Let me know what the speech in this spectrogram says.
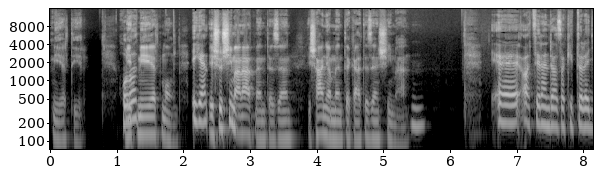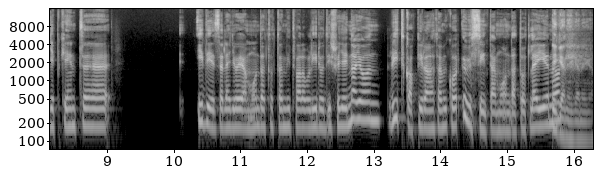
miért ír. Holott? Mit miért mond. Igen. És ő simán átment ezen, és hányan mentek át ezen simán. Mm. Acélendre az, akitől egyébként idézel egy olyan mondatot, amit valahol írod is, hogy egy nagyon ritka pillanat, amikor őszinte mondatot leírnak. Igen, igen, igen.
